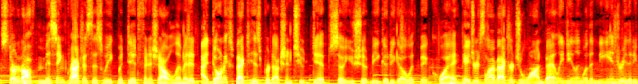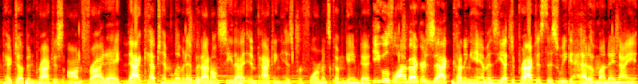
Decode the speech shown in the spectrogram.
Started off missing practice this week, but did finish out limited. I don't expect his production to dip, so you should be good to go with Big Quay. Patriots linebacker Ja'Whaun Bentley dealing with a knee injury that he picked up in practice on Friday. That kept him limited, but I don't see that impacting his performance come game day. Eagles linebacker Zach Cunningham has yet to practice this week ahead of Monday night.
